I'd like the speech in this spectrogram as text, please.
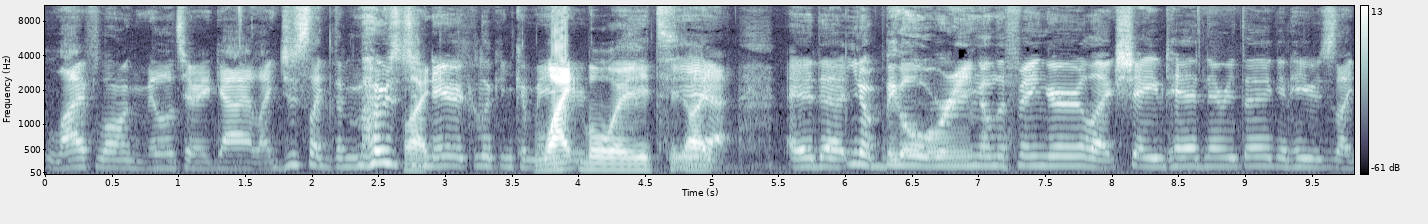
lifelong military guy, like just like the most Like, generic looking commander. White boy, t- yeah. like and uh, you know, big old ring on the finger, like shaved head and everything. And he was like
